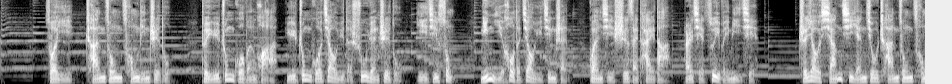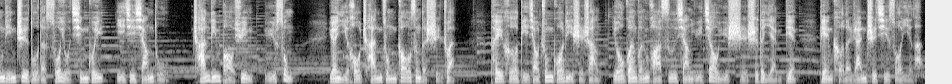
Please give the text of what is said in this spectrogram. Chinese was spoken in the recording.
所以，禅宗丛林制度对于中国文化与中国教育的书院制度，以及宋明以后的教育精神关系实在太大，而且最为密切。只要详细研究禅宗丛林制度的所有清规，以及详读《禅林宝训》与宋。元以后禅宗高僧的史传，配合比较中国历史上有关文化思想与教育史实的演变，便可了然知其所以了。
